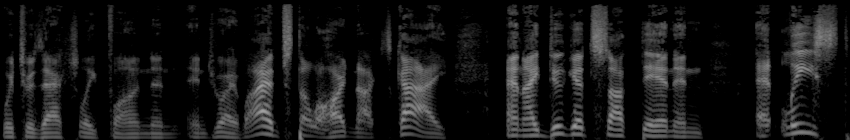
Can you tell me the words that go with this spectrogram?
which was actually fun and enjoyable. I'm still a hard knocks guy, and I do get sucked in and at least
